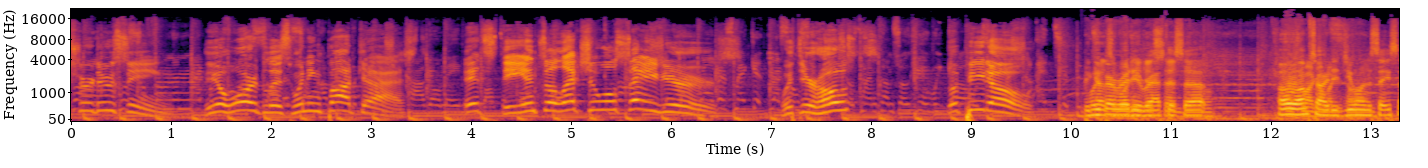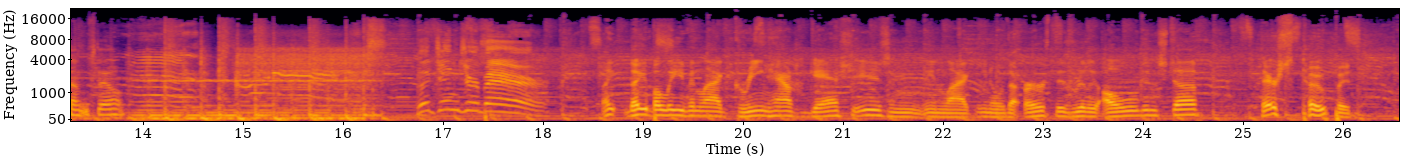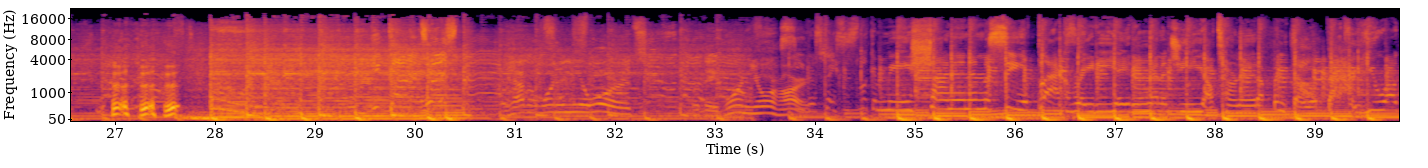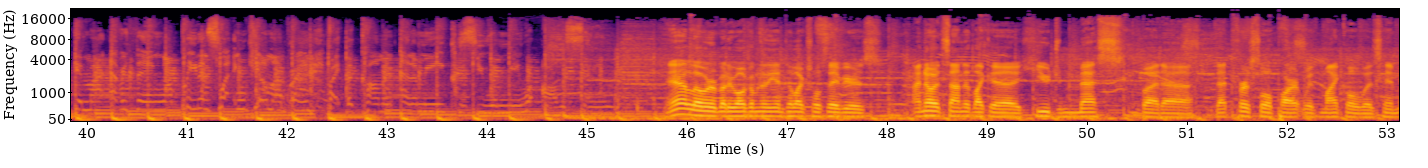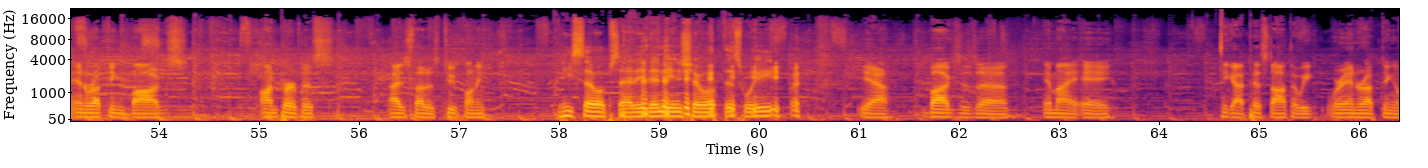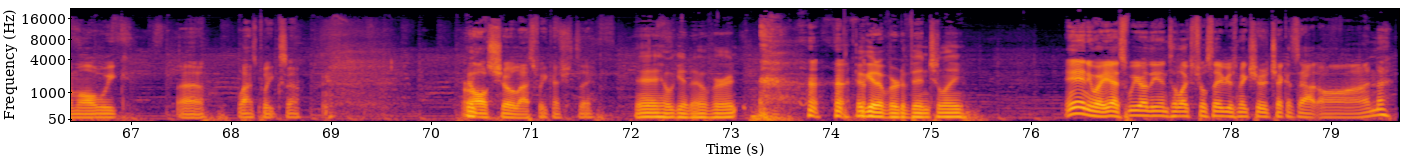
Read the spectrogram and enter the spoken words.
Introducing the award list winning podcast. It's the Intellectual Saviors with your hosts, Lapido, We've Because been of what ready to wrap this up. though. Oh, I'm sorry. Did you want to say something still? the Ginger Bear, They, they believe in like greenhouse gases and, and like you know the Earth is really old and stuff. They're stupid. Hello, everybody. Welcome to the Intellectual Saviors. I know it sounded like a huge mess, but uh, that first little part with Michael was him interrupting Boggs on purpose. I just thought it was too funny. He's so upset he didn't even show up this week. yeah, Boggs is uh, MIA. He got pissed off that we were interrupting him all week uh, last week, so or all show last week, I should say. Yeah, he'll get over it. he'll get over it eventually. Anyway, yes, we are the Intellectual Saviors. Make sure to check us out on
